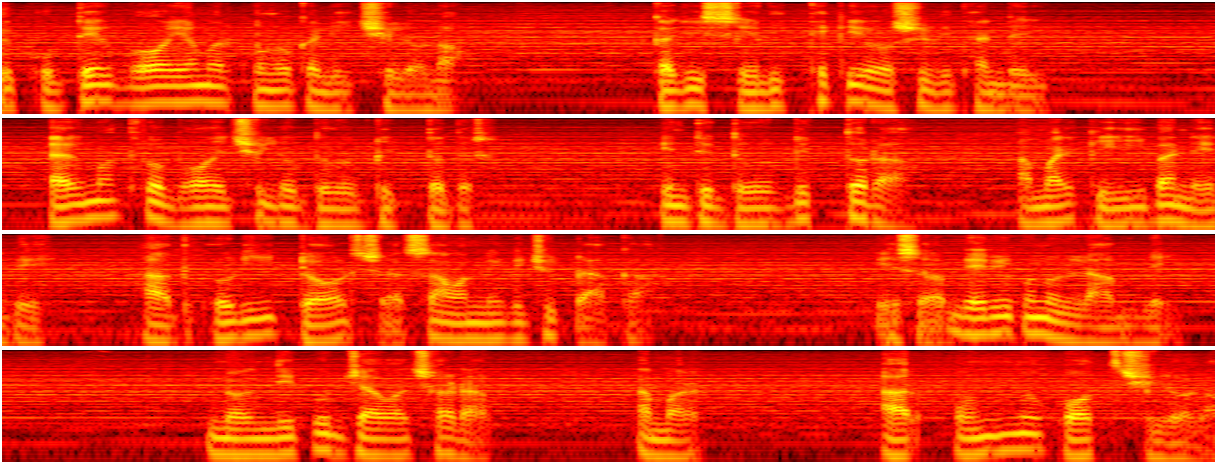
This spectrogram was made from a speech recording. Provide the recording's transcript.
ভূতের ভয় আমার কোনো কালই ছিল না। কাজে সেদিক থেকে অসুবিধা নেই। একমাত্র ভয় ছিল দুর্বৃত্তদের। কিন্তু দুর্বৃত্তরা আমার কেই বা নেবে। হাত ঘড়ি, টর্চ আর সামান্য কিছু টাকা। এসব ভেবে কোনো লাভ নেই। নন্দীপুর যাওয়া ছাড়া আমার আর অন্য পথ ছিল না।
